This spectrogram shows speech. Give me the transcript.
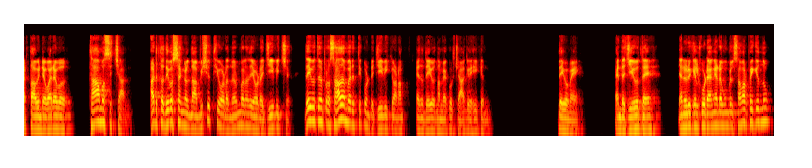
കർത്താവിന്റെ വരവ് താമസിച്ചാൽ അടുത്ത ദിവസങ്ങൾ നാം വിശുദ്ധിയോടെ നിർമ്മലതയോടെ ജീവിച്ച് ദൈവത്തിന് പ്രസാദം വരുത്തിക്കൊണ്ട് ജീവിക്കണം എന്ന് ദൈവം നമ്മെക്കുറിച്ച് ആഗ്രഹിക്കുന്നു. ദൈവമേ എന്റെ ജീവിതത്തെ ഞാൻ ഒരിക്കൽ കൂടെ അങ്ങയുടെ മുമ്പിൽ സമർപ്പിക്കുന്നു.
